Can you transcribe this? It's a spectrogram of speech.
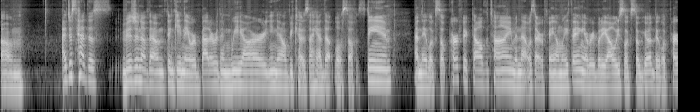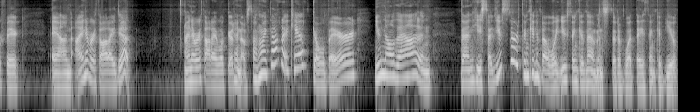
um, I just had this vision of them thinking they were better than we are, you know, because I had that low self esteem and they looked so perfect all the time. And that was our family thing. Everybody always looked so good, they looked perfect. And I never thought I did. I never thought I looked good enough. So I'm like, God, I can't go there. You know that. And then he said, You start thinking about what you think of them instead of what they think of you.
